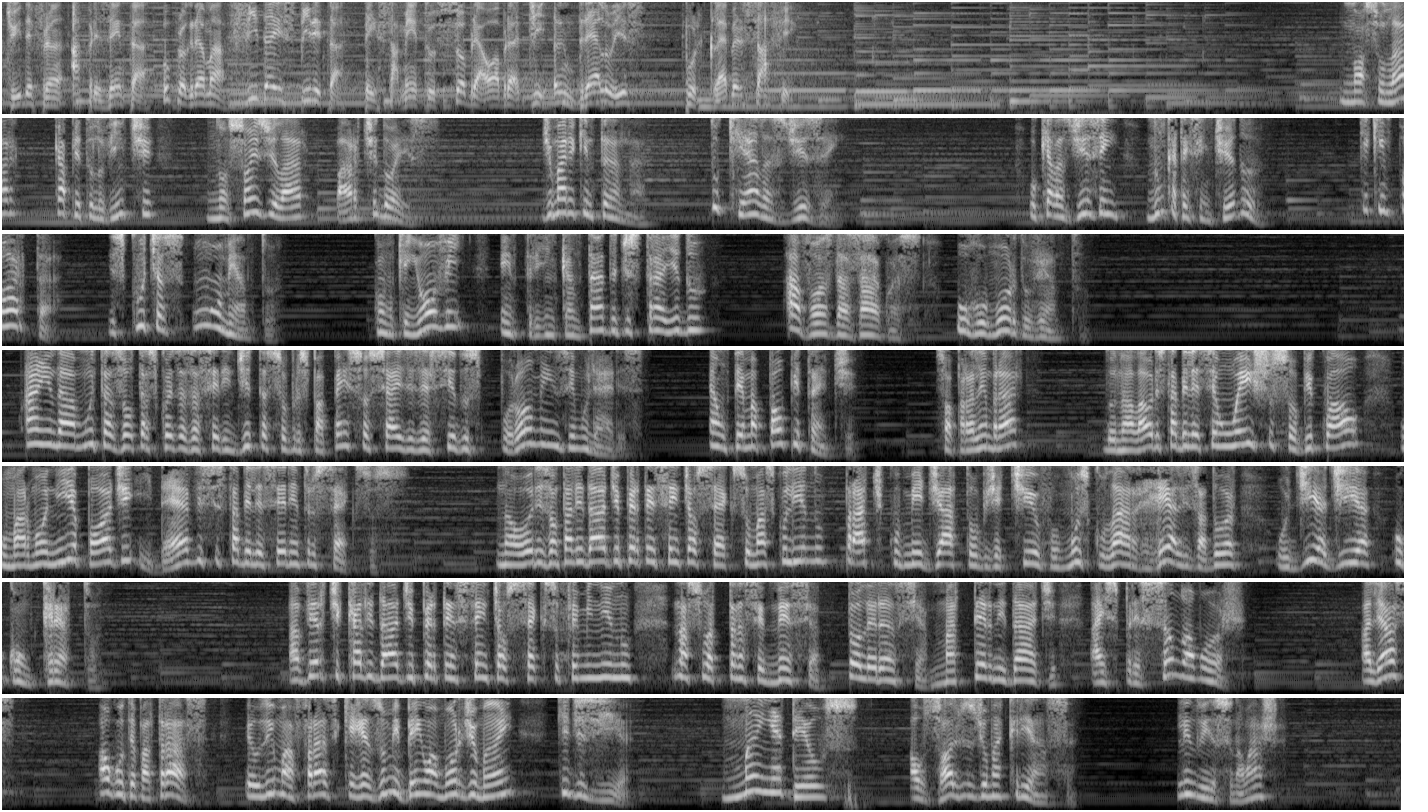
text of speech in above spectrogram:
Rádio Idefran apresenta o programa Vida Espírita, pensamentos sobre a obra de André Luiz, por Kleber Safi. Nosso Lar, capítulo 20, Noções de Lar, parte 2. De Mário Quintana, do que elas dizem? O que elas dizem nunca tem sentido? O que, que importa? Escute-as um momento. Como quem ouve, entre encantado e distraído, a voz das águas, o rumor do vento. Ainda há muitas outras coisas a serem ditas sobre os papéis sociais exercidos por homens e mulheres. É um tema palpitante. Só para lembrar, Dona Laura estabeleceu um eixo sob o qual uma harmonia pode e deve se estabelecer entre os sexos. Na horizontalidade pertencente ao sexo masculino, prático, imediato, objetivo, muscular, realizador, o dia a dia, o concreto. A verticalidade pertencente ao sexo feminino, na sua transcendência, tolerância, maternidade, a expressão do amor. Aliás, Algum tempo atrás, eu li uma frase que resume bem o amor de mãe, que dizia: Mãe é Deus aos olhos de uma criança. Lindo isso, não acha?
